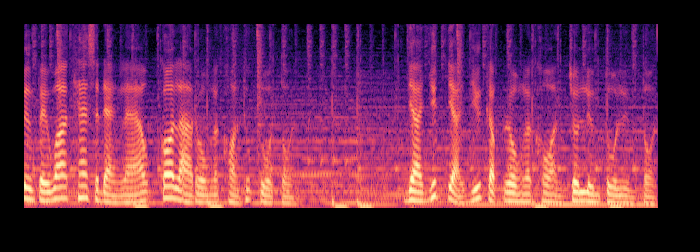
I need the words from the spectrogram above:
ลืมไปว่าแค่แสดงแล้วก็ลาโรงละครทุกตัวตน อย่ายึดอย่ายื้อกับโรงละครจนลืมตัวลืมตน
